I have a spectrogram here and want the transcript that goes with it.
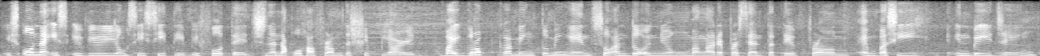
Is una is i-view yung CCTV footage na nakuha from the shipyard. By group kaming tumingin, so andoon yung mga representative from embassy in Beijing.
